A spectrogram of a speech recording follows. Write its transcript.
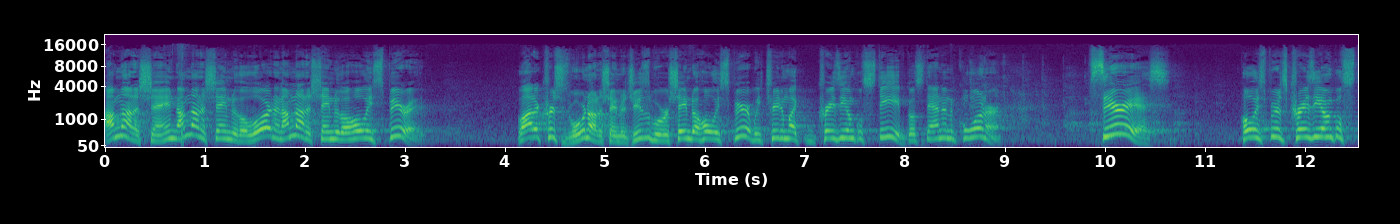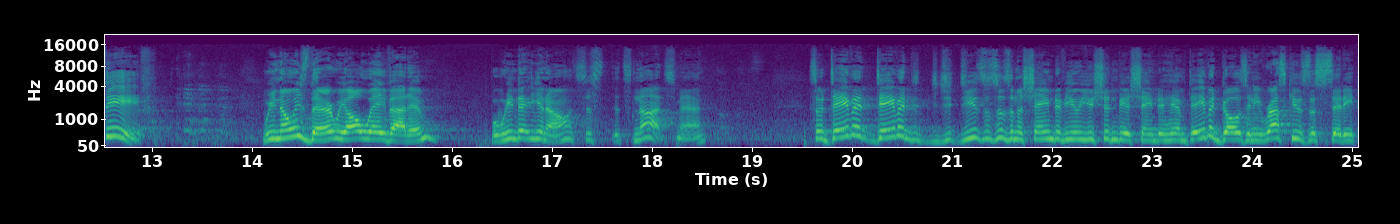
I'm not ashamed. I'm not ashamed of the Lord, and I'm not ashamed of the Holy Spirit. A lot of Christians, well, we're not ashamed of Jesus, but we're ashamed of the Holy Spirit. We treat him like crazy Uncle Steve. Go stand in the corner. Serious. Holy Spirit's crazy Uncle Steve. We know he's there. We all wave at him. But we, you know, it's just, it's nuts, man. So David, David, Jesus isn't ashamed of you. You shouldn't be ashamed of him. David goes and he rescues the city.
